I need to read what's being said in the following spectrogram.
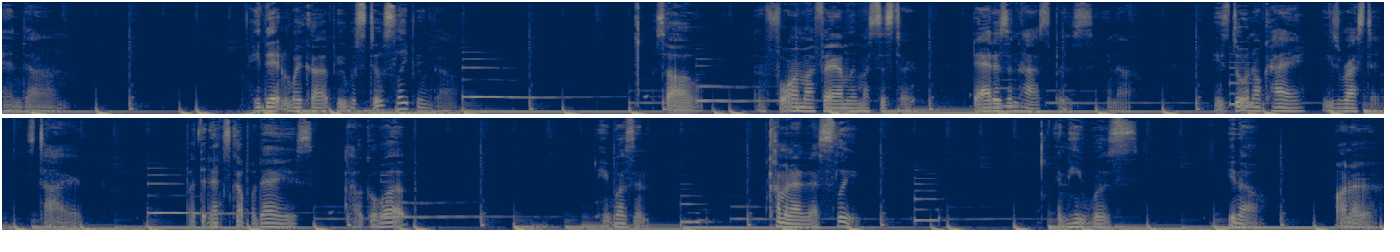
And um, he didn't wake up. He was still sleeping, though. So, inform my family, my sister, dad is in hospice, you know. He's doing okay. He's resting. He's tired. But the next couple days, I would go up. He wasn't coming out of that sleep. And he was, you know, on a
